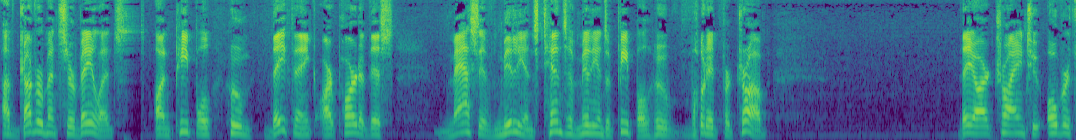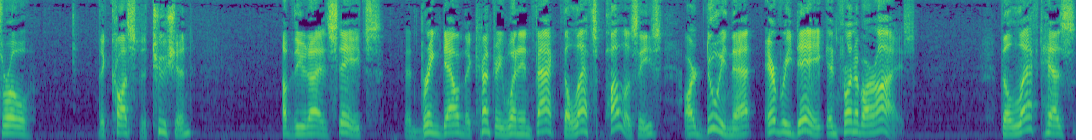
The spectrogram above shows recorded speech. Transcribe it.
of government surveillance on people whom they think are part of this massive millions, tens of millions of people who voted for Trump. They are trying to overthrow the Constitution of the United States bring down the country when, in fact, the left's policies are doing that every day in front of our eyes. The left has,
